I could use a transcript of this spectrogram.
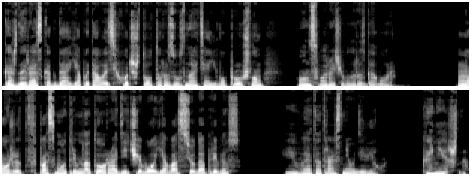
Каждый раз, когда я пыталась хоть что-то разузнать о его прошлом, он сворачивал разговор. «Может, посмотрим на то, ради чего я вас сюда привез?» И в этот раз не удивил. «Конечно».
